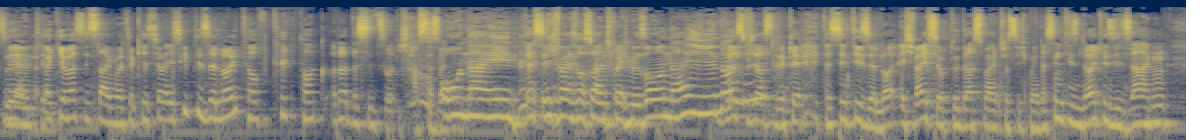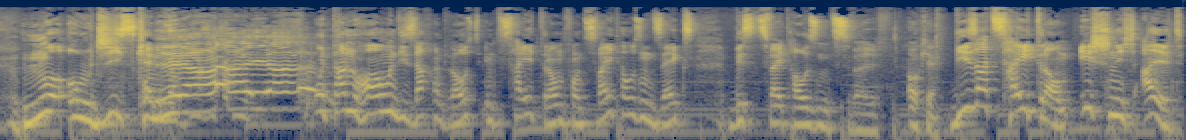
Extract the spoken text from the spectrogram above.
zu nee, deinem okay, was ich sagen wollte. Okay, so, es gibt diese Leute auf TikTok, oder? Das sind so, ich hasse es. Oh nein, Das- ich weiß, was du ansprechen willst. Oh nein. Oh Lass mich okay? Das sind diese Leute, ich weiß nicht, ob du das meinst, was ich meine. Das sind diese Leute, die sagen, nur OGs kennen Ja, ja. Und dann hauen die Sachen raus im Zeitraum von 2006 bis 2012. Okay. Dieser Zeitraum ist nicht alt.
